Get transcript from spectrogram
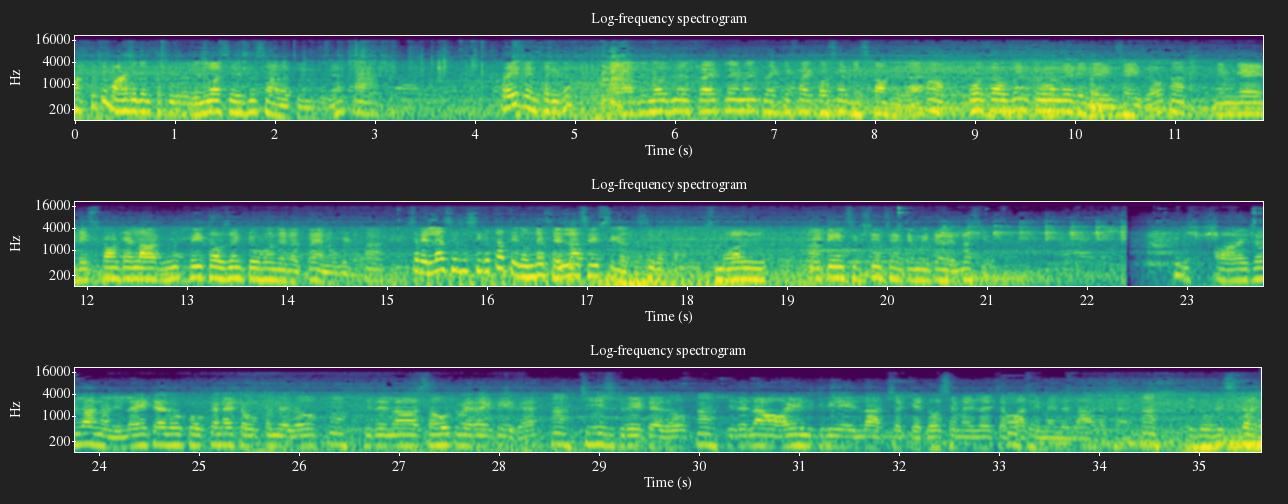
ಹಾಕ್ಬಿಟ್ಟು ಮಾಡ್ಬೋದು ಅನ್ಸುತ್ತೆ ಎಲ್ಲಾ ಸೈಜಸ್ ಆಗುತ್ತೆ ನಿಮಗೆ. ಪ್ರೈಸ್ ಏನ್ ಸರ್ ಇದು? ವಿನೋದ್ ಮೇಲೆ triply plain twenty five percent discount ಇದೆ ಫೋರ್ ತೌಸಂಡ್ ಟೂ ಹಂಡ್ರೆಡ್ ಇದೆ ಈ ಸೈಜು ನಿಮ್ಗೆ ಡಿಸ್ಕೌಂಟ್ ಎಲ್ಲ ಆದ್ಮೇಲೆ ತ್ರೀ ತೌಸಂಡ್ ಟೂ ಹಂಡ್ರೆಡ್ ಹತ್ರ ಏನೋ ಬಿಡುತ್ತೆ. ಸರ್ ಎಲ್ಲಾ ಸೈಜ್ ಸಿಗುತ್ತಾ ಅಥವಾ ಇದೊಂದೇ ಸೈಜ್ ಎಲ್ಲ ಸೈಜ್ ಸಿಗುತ್ತೆ. ಸಿಗುತ್ತೆ? ಸ್ಮಾಲ್ ಏಯ್ಟೀನ್ ಸಿಕ್ಸ್ಟೀನ್ ಸೆಂಟಿಮೀಟರ್ ಎಲ್ಲ ಸಿಗುತ್ತೆ. ಇದೆಲ್ಲ ನೋಡಿ ಲೈಟರ್ ಕೋಕೋನಟ್ ಓಪನರ್ ಇದೆಲ್ಲ ಸೌಟ್ ವೆರೈಟಿ ಇದೆ. ಚೀಸ್ ಗ್ರೇಟರ್ ಇದೆಲ್ಲ ಆಯಿಲ್ ಗ್ರೀ ಎಲ್ಲ ಹಚ್ಚಕ್ಕೆ ದೋಸೆ ಮೇಲೆ ಚಪಾತಿ ಮೇಲೆ ಎಲ್ಲ ಆಗುತ್ತೆ. ಇದು ವಿಸ್ಕರ್.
